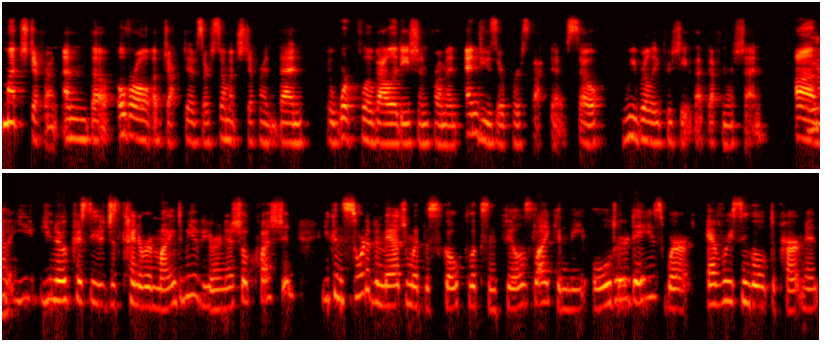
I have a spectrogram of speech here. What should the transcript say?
much different and the overall objectives are so much different than a workflow validation from an end user perspective. So we really appreciate that definition. Um, yeah, you, you know, Christy, to just kind of remind me of your initial question, you can sort of imagine what the scope looks and feels like in the older days where every single department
